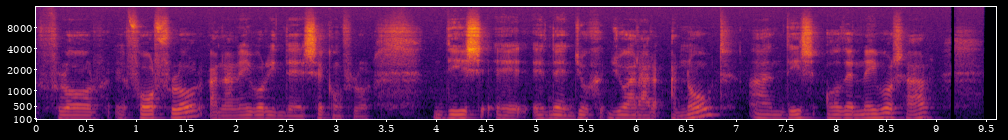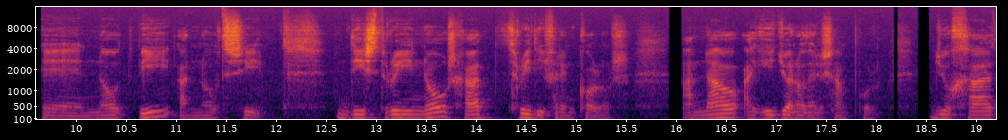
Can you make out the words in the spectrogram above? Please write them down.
floor uh, fourth floor and a neighbor in the second floor. This uh, and then you you are a node and these other neighbors are uh, node B and node C these three nodes had three different colors. And now I give you another example. You had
